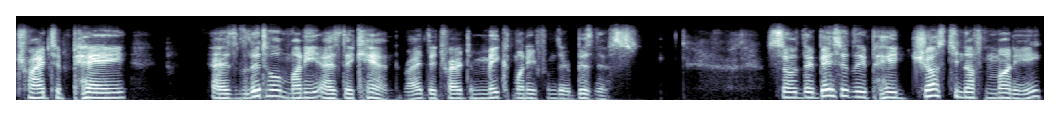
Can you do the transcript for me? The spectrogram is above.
tried to pay as little money as they can, right? They tried to make money from their business. So they basically paid just enough money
